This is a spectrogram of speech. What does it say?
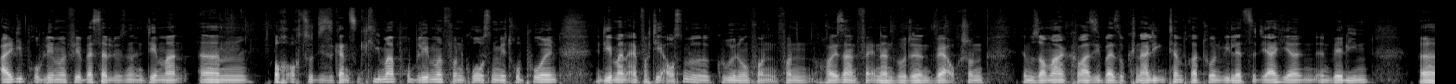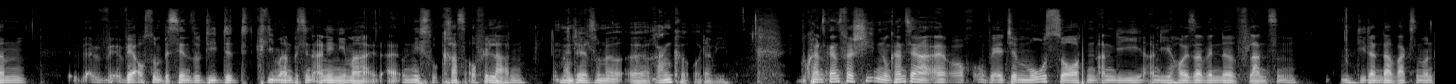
all die Probleme viel besser lösen, indem man ähm, auch auch so diese ganzen Klimaprobleme von großen Metropolen, indem man einfach die Außenbegrünung von von Häusern verändern würde, dann wäre auch schon im Sommer quasi bei so knalligen Temperaturen wie letztes Jahr hier in, in Berlin ähm, wäre auch so ein bisschen so die das Klima ein bisschen angenehmer äh, und nicht so krass aufgeladen. Meint er jetzt so eine äh, Ranke oder wie? Du kannst ganz verschieden. Du kannst ja äh, auch irgendwelche Moossorten an die, an die Häuserwände pflanzen, die dann da wachsen. Und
